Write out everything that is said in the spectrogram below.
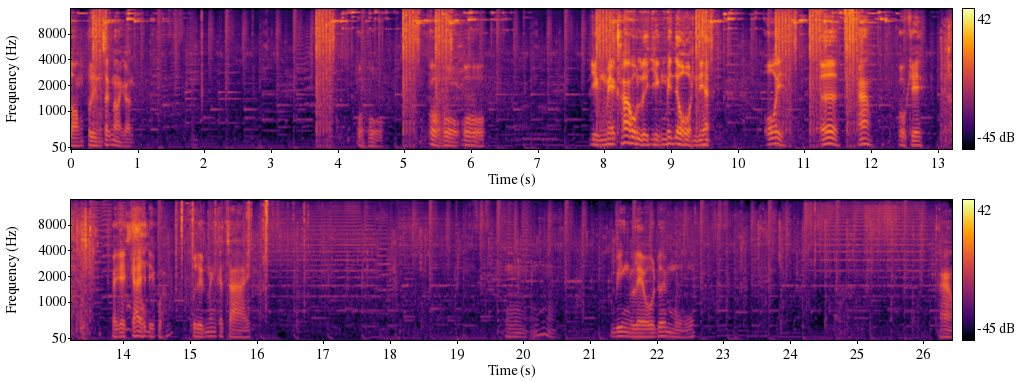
ลองปืนสักหน่อยก่อน โอ้โห โอ้โห โอ้โห ยิงไม่เข้าหรือยิงไม่โดนเนี่ย โอ้ย เออ อ้าว โอเค ไปใกล้ๆดีกว่า ปืนมันกระจายวิ่งเร็วด้วยหมู อ้าว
